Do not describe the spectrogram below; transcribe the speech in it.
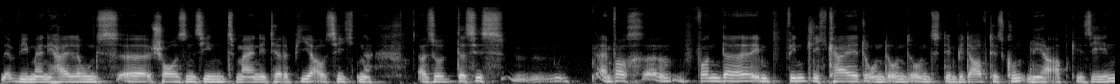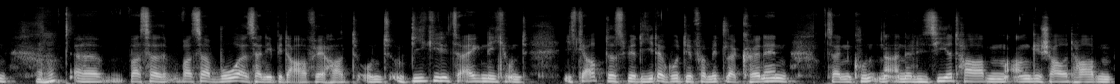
wie meine Heilungschancen sind, meine Therapieaussichten. Also das ist einfach äh, von der Empfindlichkeit und, und, und dem Bedarf des Kunden her abgesehen, mhm. äh, was er, was er, wo er seine Bedarfe hat. Und, und die gilt es eigentlich. Und ich glaube, das wird jeder gute Vermittler können, seinen Kunden analysiert haben, angeschaut haben,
